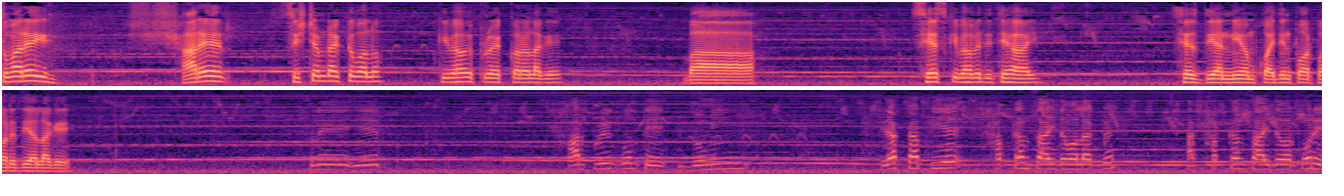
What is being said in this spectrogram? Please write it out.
তোমার এই সারের সিস্টেমটা একটু বলো। কীভাবে প্রয়োগ করা লাগে? বা সেচ কীভাবে দিতে হয়? সেচ দেওয়ার নিয়ম কয়দিন পর পরে দেওয়া লাগে? আসলে সার প্রয়োগ বলতে জমি ট্রাক্টর দিয়ে সাত কান চাই দেওয়া লাগবে। আর সাত কান চাই দেওয়ার পরে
